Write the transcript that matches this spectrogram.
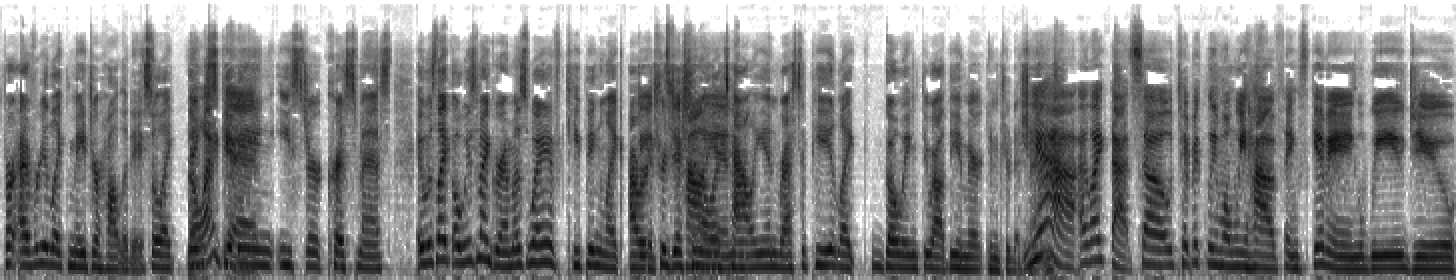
for every like major holiday. So like I like Thanksgiving, Easter, Christmas. It was like always my grandma's way of keeping like our The traditional Italian- Italian. recipe like going throughout the American tradition. Yeah, I like that. So typically, when we have Thanksgiving, we do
